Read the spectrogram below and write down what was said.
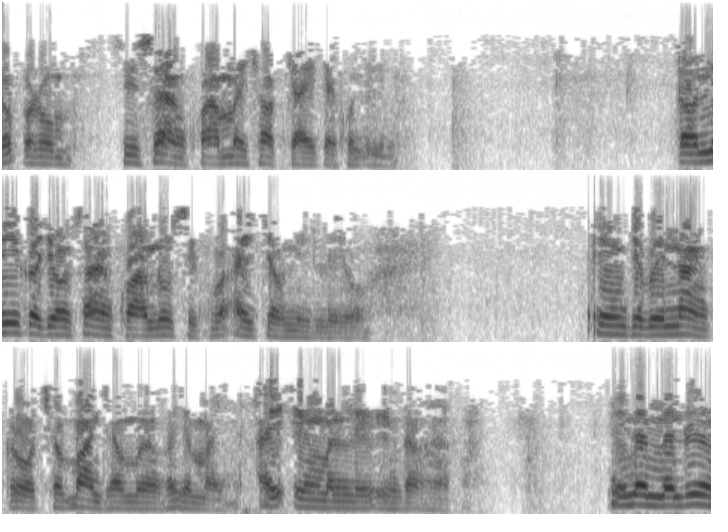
รบอารมณ์ที่สร้างความไม่ชอบใจแก่คนอื่น ตอนนี้ก็จงสร้างความรู้สึกว่าไอ้เจ้านี่เลว เองจะไปนั่งโกรธชาวบ้านชาวเมืองเขาจะไหมไอ้เองมันเลวเองต่างหากไอ้นั่นมันเรื่อง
